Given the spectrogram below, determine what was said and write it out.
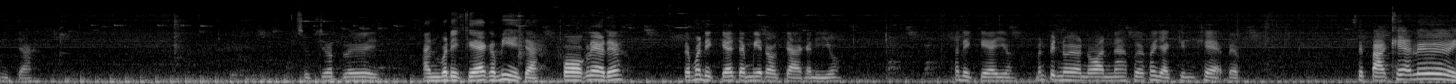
นี่จ้ะ สุดยอดเลย อันบไดแกะก็มีจ้ะ ปอกแล้วเด้อ แต่บไดแกะจากเม็ดออกจากกันอยู่ถ้าเด็กแกะอยู่ มันเป็นนวยอ่อนนะเพื่อเขาอยากกินแค่แบบใส่ปากแค่เลย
